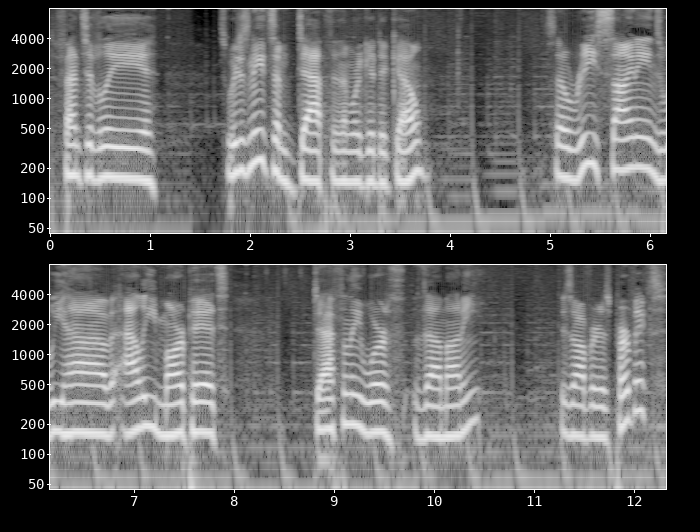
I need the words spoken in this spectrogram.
Defensively, so we just need some depth, and then we're good to go. So re-signings, we have Ali Marpet. Definitely worth the money. His offer is perfect.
